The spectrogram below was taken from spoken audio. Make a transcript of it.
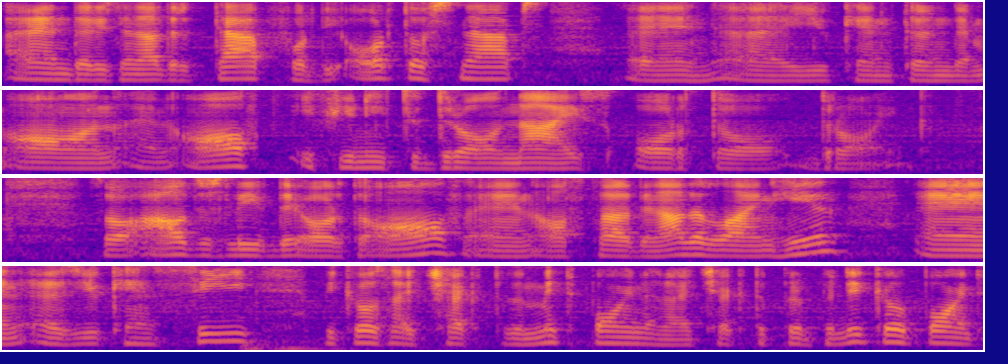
And there is another tab for the ortho snaps and uh, you can turn them on and off if you need to draw nice ortho drawing so I'll just leave the ortho off and I'll start another line here. And as you can see because I checked the midpoint and I checked the perpendicular point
